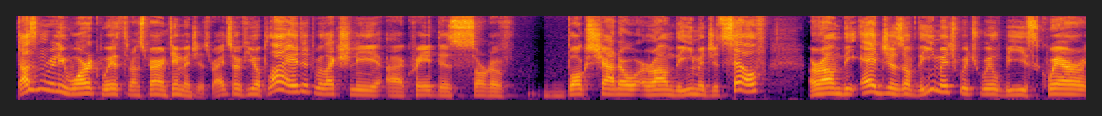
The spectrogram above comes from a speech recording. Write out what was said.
doesn't really work with transparent images, right? So if you apply it, it will actually uh, create this sort of box shadow around the image itself, around the edges of the image, which will be square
